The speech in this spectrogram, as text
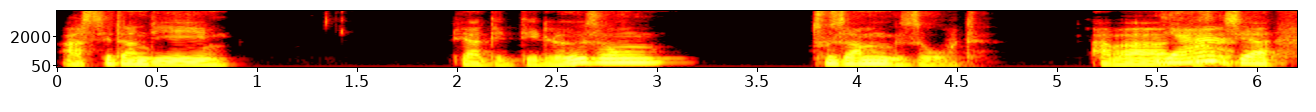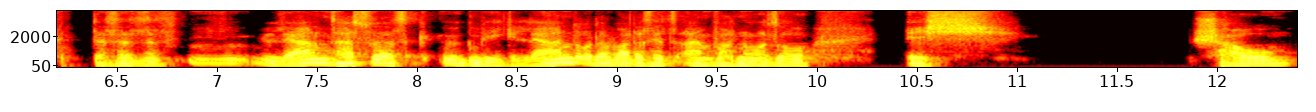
hast dir dann die, ja, die, die Lösung zusammengesucht. Aber ja. das ist ja, das, das lernen, hast du das irgendwie gelernt oder war das jetzt einfach nur so, ich schaue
